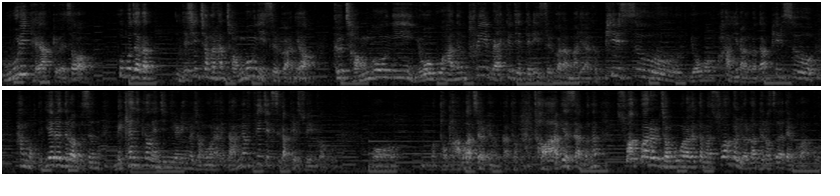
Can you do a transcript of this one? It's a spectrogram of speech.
우리 대학교에서 후보자가 이제 신청을 한 전공이 있을 거 아니에요. 그 전공이 요구하는 prerequisite들이 있을 거란 말이야. 그 필수 요항이라 그러나 필수 항목들. 예를 들어 무슨 mechanical engineering을 전공하겠다 하면 physics가 필수일 거고 뭐 뭐 더 바보같이 설명할까? 더, 더 obvious한 거는 수학과를 전공을 하겠다면 수학을 연락 들었어야 될 것 같고.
